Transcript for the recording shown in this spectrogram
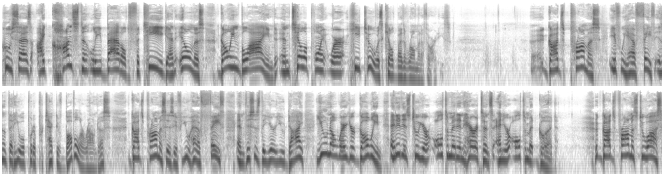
who says, I constantly battled fatigue and illness, going blind until a point where he too was killed by the Roman authorities. God's promise, if we have faith, isn't that He will put a protective bubble around us. God's promise is if you have faith and this is the year you die, you know where you're going, and it is to your ultimate inheritance and your ultimate good. God's promise to us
